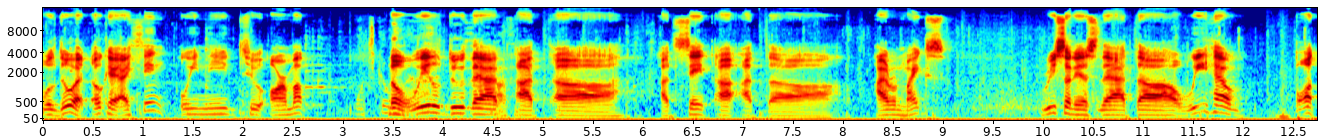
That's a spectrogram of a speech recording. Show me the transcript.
will do it. Okay, I think we need to arm up. No, we'll do that at uh, at Saint uh, at uh, Iron Mike's. Reason is that uh, we have bought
